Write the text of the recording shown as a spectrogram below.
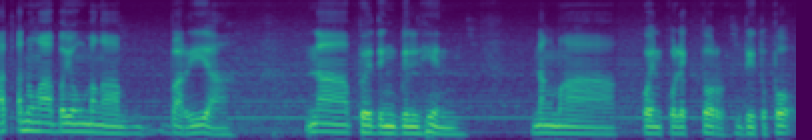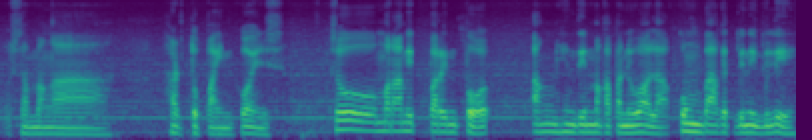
At ano nga ba yung mga barya na pwedeng bilhin ng mga coin collector dito po sa mga hard to find coins. So marami pa rin po ang hindi makapaniwala kung bakit binibili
